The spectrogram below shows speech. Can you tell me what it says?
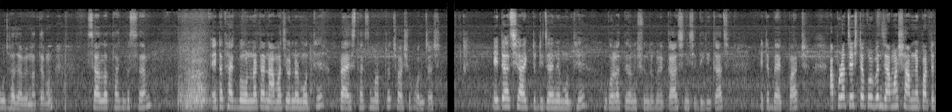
বোঝা যাবে না তেমন। স্যালাড থাকবে স্যাম এটা থাকবে ওড়নাটা, নামাজ ওড়নার মধ্যে। প্রাইস থাকছে মাত্র ছয়শো পঞ্চাশ। এটা আছে আরেকটা ডিজাইনের মধ্যে। গলাতে অনেক সুন্দর করে কাজ নিচের দিকে কাজ এটা ব্যাক পার্ট আপনারা চেষ্টা করবেন জামার সামনের পার্টের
